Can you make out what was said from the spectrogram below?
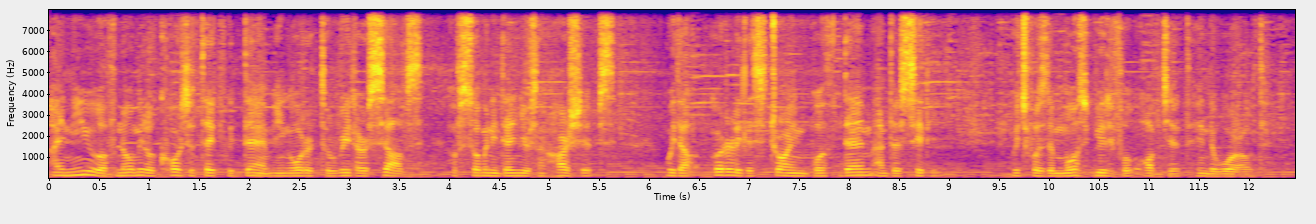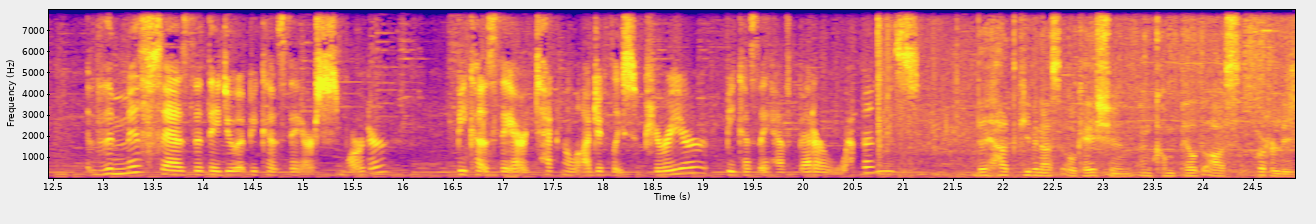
I knew of no middle course to take with them in order to rid ourselves of so many dangers and hardships without utterly destroying both them and their city, which was the most beautiful object in the world. The myth says that they do it because they are smarter, because they are technologically superior, because they have better weapons. They had given us occasion and compelled us utterly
